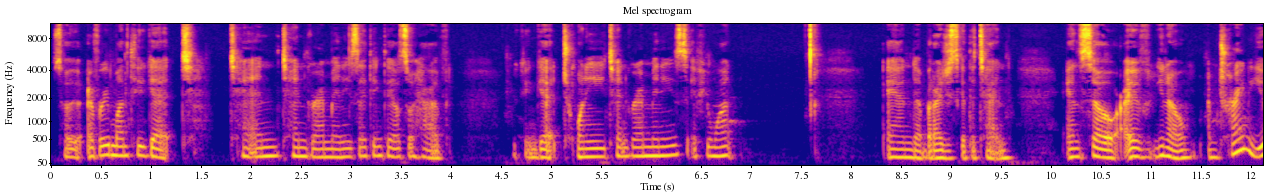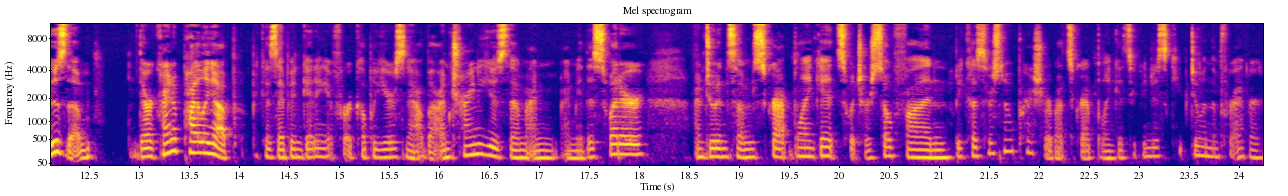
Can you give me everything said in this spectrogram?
So every month you get 10 10 gram minis. I think they also have, you can get 20 10 gram minis if you want. And, uh, but I just get the 10. And so I've, you know, I'm trying to use them. They're kind of piling up because I've been getting it for a couple years now, but I'm trying to use them. I'm, I made this sweater. I'm doing some scrap blankets, which are so fun because there's no pressure about scrap blankets. You can just keep doing them forever.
